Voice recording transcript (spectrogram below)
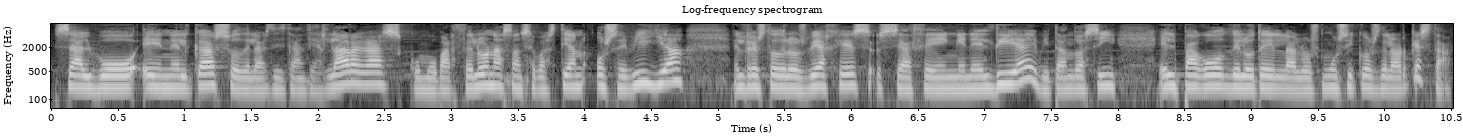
salvo en el caso de las distancias largas, como Barcelona, San Sebastián o Sevilla. El resto de los viajes se hacen en el día, evitando así el pago del hotel a los músicos de la orquesta.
